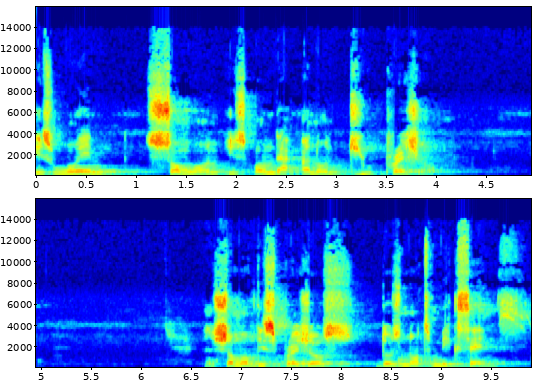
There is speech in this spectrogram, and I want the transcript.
is when someone is under an undue pressure and some of these pressures does not make sense.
